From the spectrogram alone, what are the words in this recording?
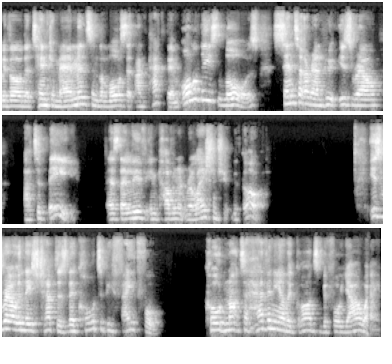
with all the Ten Commandments and the laws that unpack them, all of these laws center around who Israel are to be as they live in covenant relationship with God. Israel in these chapters, they're called to be faithful, called not to have any other gods before Yahweh.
